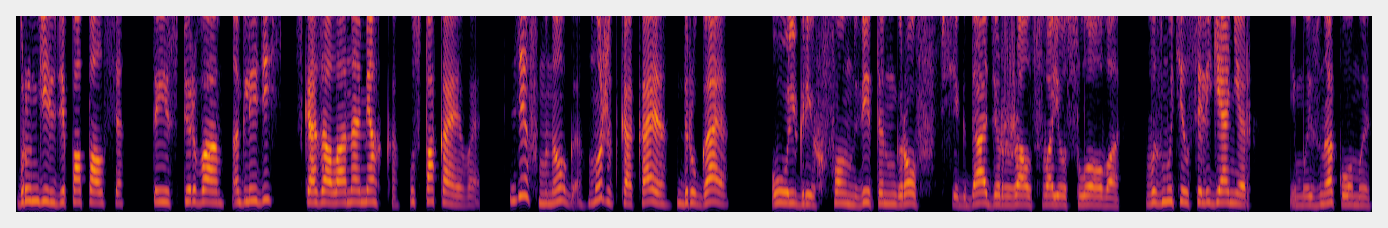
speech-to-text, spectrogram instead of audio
Брунгильде попался. Ты сперва оглядись, сказала она мягко, успокаивая. Дев много, может, какая другая. Ульгрих фон Виттенгроф всегда держал свое слово, возмутился легионер. И мы знакомы.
